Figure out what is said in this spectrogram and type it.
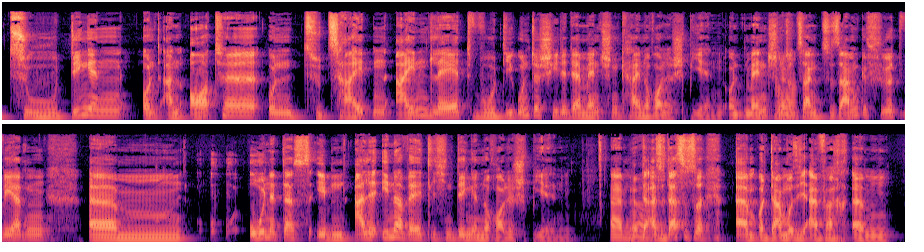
zu Dingen und an Orte und zu Zeiten einlädt, wo die Unterschiede der Menschen keine Rolle spielen und Menschen ja. sozusagen zusammengeführt werden, ähm, ohne dass eben alle innerweltlichen Dinge eine Rolle spielen. Ähm, ja. Also das ist so, ähm, und da muss ich einfach ähm,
